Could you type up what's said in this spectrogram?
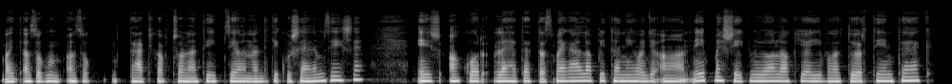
vagy azok, azok tárgykapcsolati pszichoanalitikus elemzése, és akkor lehetett azt megállapítani, hogy a népmesék nő alakjaival történtek,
